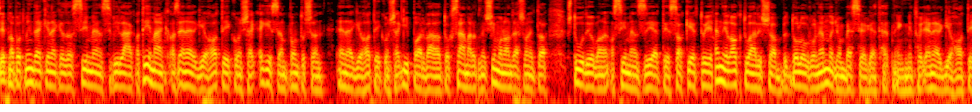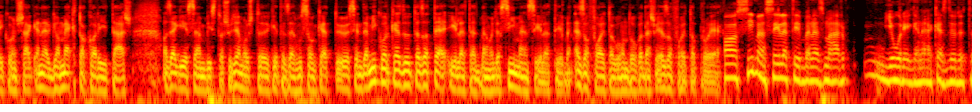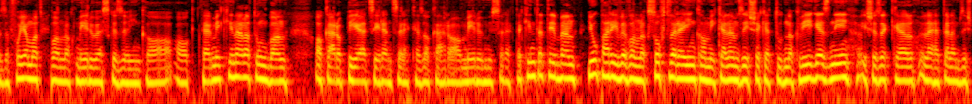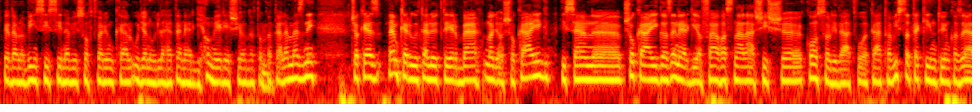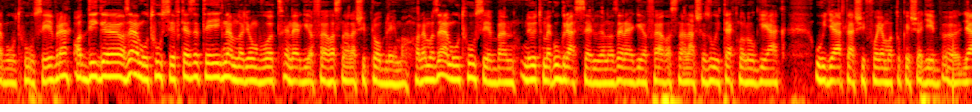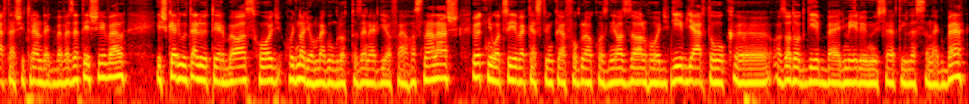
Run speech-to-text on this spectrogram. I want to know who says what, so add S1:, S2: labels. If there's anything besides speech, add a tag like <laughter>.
S1: Szép napot mindenkinek, ez a Siemens világ. A témánk az energiahatékonyság, egészen pontosan energiahatékonyság iparvállalatok számára. Simon András van itt a stúdióban, a Siemens ZRT szakértője. Ennél aktuálisabb dologról nem nagyon beszélgethetnénk, mint hogy energiahatékonyság, energia megtakarítás, az egészen biztos. Ugye most 2022 őszén, de mikor kezdődött ez a te életedben, vagy a Siemens életében? Ez a fajta gondolkodás, vagy ez a fajta projekt?
S2: A Siemens életében ez már jó régen elkezdődött ez a folyamat. Vannak mérőeszközöink a, a termékkínálatunkban, akár a PLC rendszerekhez, akár a mérőműszerek tekintetében. Jó pár éve vannak szoftvereink, amik elemzéseket tudnak végezni, és ezekkel lehet elemzés, például a WinCC nevű szoftverünkkel ugyanúgy lehet energiamérési adatokat hmm. elemezni. Csak ez nem került előtérbe nagyon sokáig, hiszen sokáig az energiafelhasználás is konszolidált volt. Tehát ha visszatekintünk az elmúlt 20 évre, addig az elmúlt 20 év kezdetéig nem nagyon volt energiafelhasználási óriási probléma, hanem az elmúlt húsz évben nőtt meg ugrásszerűen az energiafelhasználás, az új technológiák, új gyártási folyamatok és egyéb gyártási trendek bevezetésével, és került előtérbe az, hogy, hogy nagyon megugrott az energiafelhasználás. 5-8 éve kezdtünk el foglalkozni azzal, hogy gépgyártók az adott gépbe egy mérőműszert illeszenek be,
